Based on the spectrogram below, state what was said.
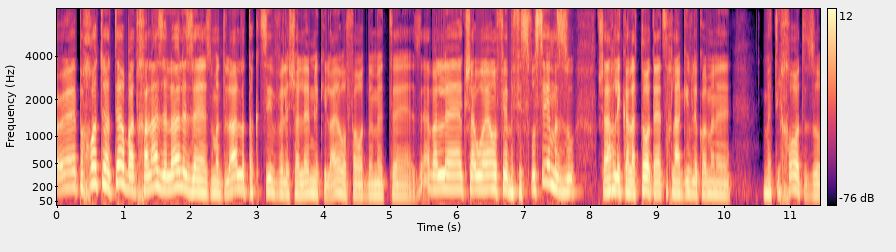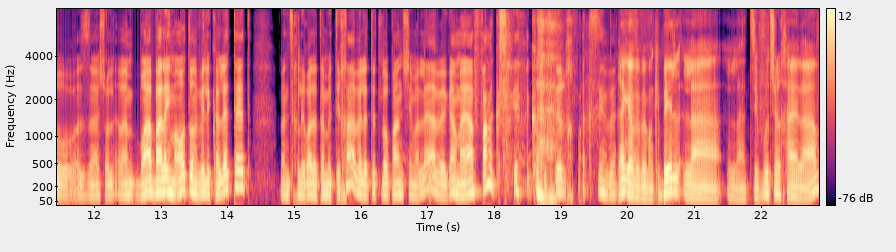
אה, פחות או יותר, בהתחלה זה לא היה לזה, זאת אומרת, לא היה לו תקציב לשלם לי, כי לא היה הופעות באמת אה, זה, אבל אה, כשהוא היה הופיע בפספוסים, אז הוא שלח לי קלטות, היה צריך להגיב לכל מיני מתיחות, אז הוא, אז היה שול... הוא היה בא אליי עם האוטו, מביא לי קלטת, ואני צריך לראות את המתיחה ולתת לו פאנצ'ים עליה, וגם היה פאקס, היה כל דרך פאקסים. ו... רגע, ובמקביל לציוות שלך אליו,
